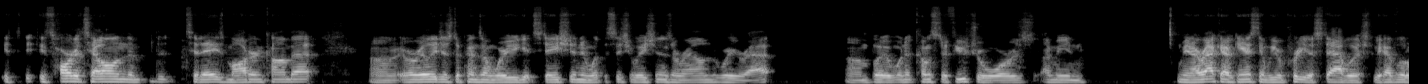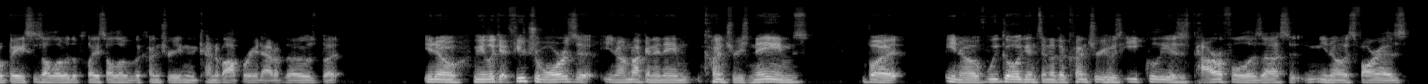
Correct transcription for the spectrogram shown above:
it, it's hard to tell in the, the today's modern combat um, it really just depends on where you get stationed and what the situation is around where you're at um, but when it comes to future wars i mean I mean, Iraq, Afghanistan, we were pretty established. We have little bases all over the place, all over the country, and we kind of operate out of those. But you know, when you look at future wars, it, you know, I'm not going to name countries' names, but you know, if we go against another country who's equally as powerful as us, you know, as far as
